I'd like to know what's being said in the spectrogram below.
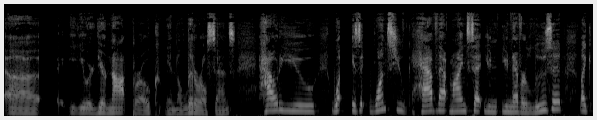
Uh, you're you're not broke in the literal sense. How do you? What is it? Once you have that mindset, you you never lose it. Like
